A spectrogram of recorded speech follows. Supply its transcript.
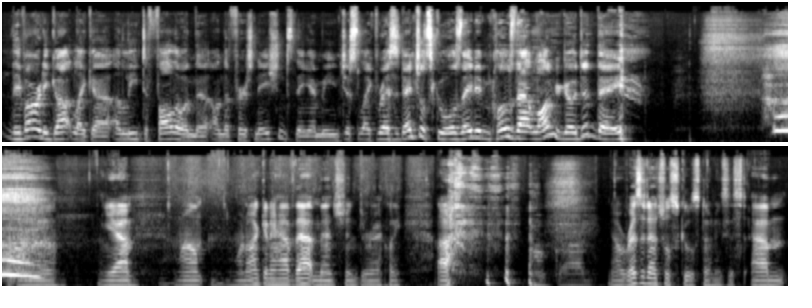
They've already got like a, a lead to follow on the on the First Nations thing. I mean, just like residential schools, they didn't close that long ago, did they? Uh, yeah, well, we're not going to have that mentioned directly. Uh, oh God. No, residential schools don't exist. Um,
